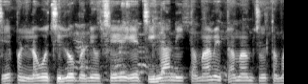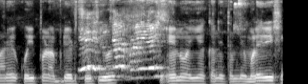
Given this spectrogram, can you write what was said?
જે પણ નવો જિલ્લો બન્યો છે, એ જિલ્લાની તમામે તમામ જો તમારે કોઈ પણ અપડેટ જોઈતી હોય, તો એનો અહીંયા કને તમને મળી રહેશે.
